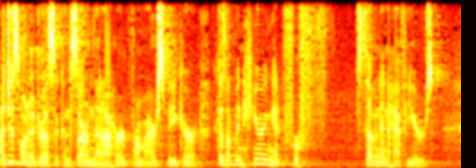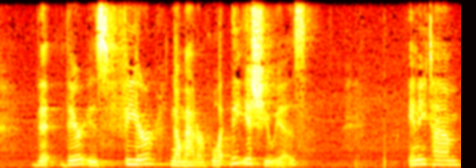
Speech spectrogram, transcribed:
I just want to address a concern that I heard from our speaker, because I've been hearing it for seven and a half years, that there is fear, no matter what the issue is, anytime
